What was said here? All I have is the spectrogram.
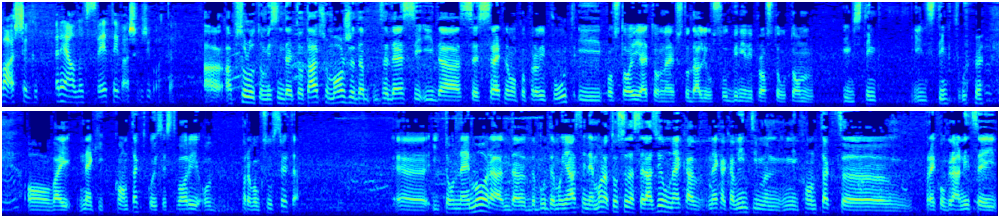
vašeg realnog sveta i vašeg života? A, apsolutno, mislim da je to tačno. Može da se desi i da se sretnemo po prvi put i postoji eto nešto, da li u sudbini ili prosto u tom instinkt, instinktu, ovaj, neki kontakt koji se stvori od prvog susreta. E, I to ne mora, da, da budemo jasni, ne mora to sve da se razvija u neka, nekakav intiman kontakt e, preko granice i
